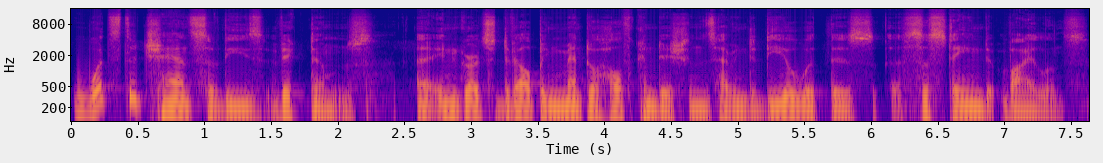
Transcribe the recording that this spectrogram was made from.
what's the chance of these victims uh, in regards to developing mental health conditions having to deal with this uh, sustained violence?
